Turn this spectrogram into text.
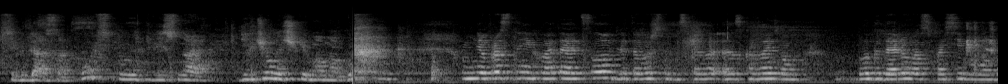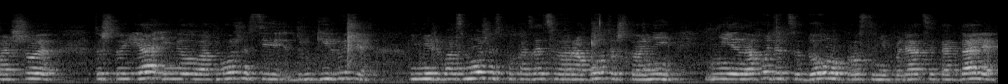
всегда сопутствует весна. Девчоночки, мама, У меня просто не хватает слов для того, чтобы сказа- сказать вам благодарю вас, спасибо вам большое. То, что я имела возможность, и другие люди имели возможность показать свою работу, что они не находятся дома, просто пылятся и так далее,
